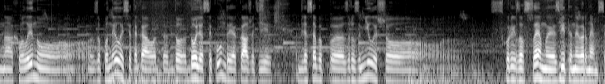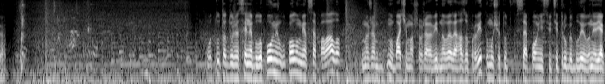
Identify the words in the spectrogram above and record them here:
на хвилину зупинилися, така от доля секунди, як кажуть, і для себе е, зрозуміли, що скоріше за все ми звідти не вернемося. От тут дуже сильне було полум'я, все палало. Ми вже ну, бачимо, що вже відновили газопровід, тому що тут все повністю ці труби були вони як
